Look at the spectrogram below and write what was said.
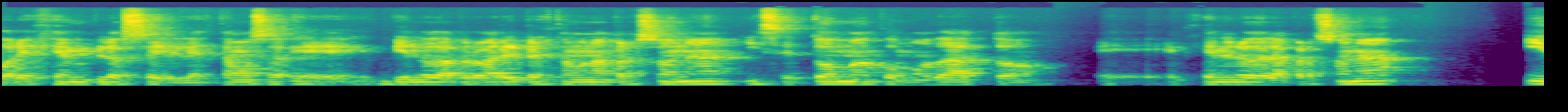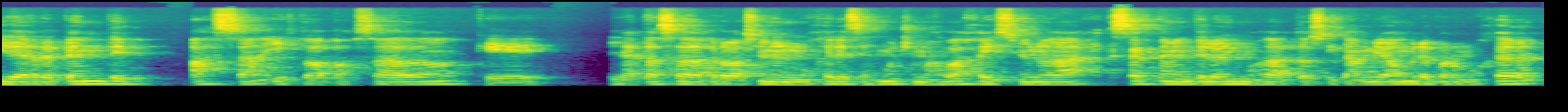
por ejemplo, se le estamos eh, viendo de aprobar el préstamo a una persona y se toma como dato eh, el género de la persona y de repente pasa, y esto ha pasado, que la tasa de aprobación en mujeres es mucho más baja y si uno da exactamente los mismos datos y cambia hombre por mujer,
